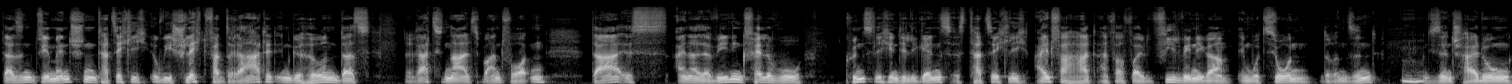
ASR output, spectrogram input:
da sind wir Menschen tatsächlich irgendwie schlecht verdrahtet im Gehirn, das rational zu beantworten da ist einer der wenigen Fälle, wo künstliche Intelligenz es tatsächlich einfacher hat, einfach weil viel weniger Emotionen drin sind mhm. und diese Entscheidungen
